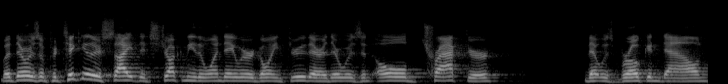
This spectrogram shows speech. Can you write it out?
But there was a particular site that struck me the one day we were going through there. There was an old tractor that was broken down,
